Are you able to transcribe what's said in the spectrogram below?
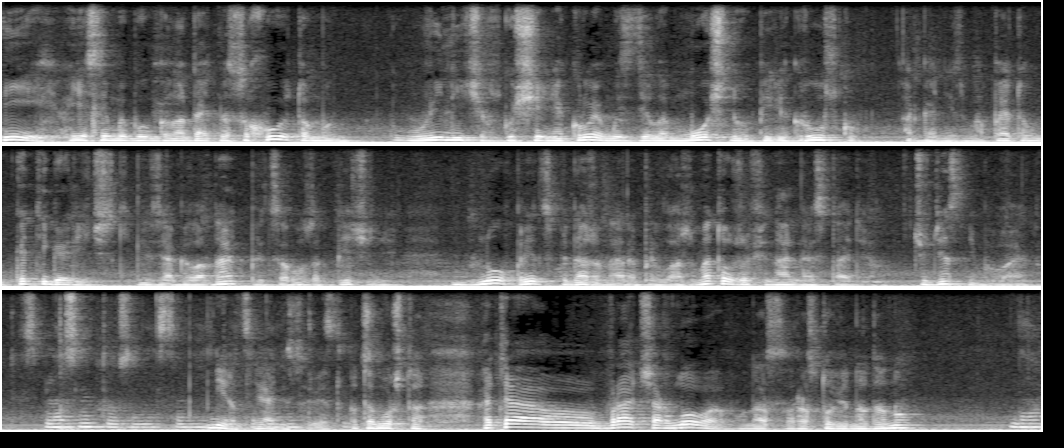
и если мы будем голодать на сухую, то мы, увеличив сгущение крови, мы сделаем мощную перегрузку организма. Поэтому категорически нельзя голодать при циррозах печени. Ну, в принципе, даже, наверное, при влажном. Это уже финальная стадия. Чудес не бывает. Сплошный тоже не советую. Нет, я не советую. Потому что, хотя врач Орлова у нас в Ростове-на-Дону, да.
